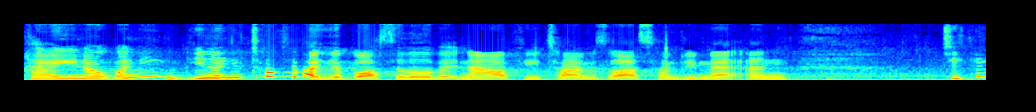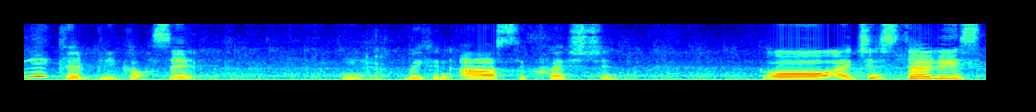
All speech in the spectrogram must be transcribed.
hey, you know, when you, you know, you've talked about your boss a little bit now, a few times the last time we met, and do you think it could be gossip? You know, we can ask the question. Or I just noticed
